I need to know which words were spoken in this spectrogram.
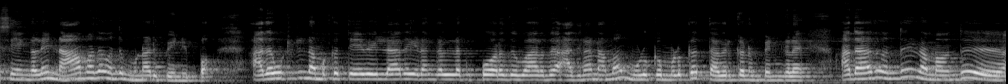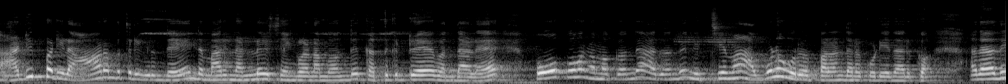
விஷயங்களையும் நாம் தான் வந்து முன்னாடி போய் நிற்போம் அதை விட்டுட்டு நமக்கு தேவையில்லாத இடங்களில் போகிறது வர்றது அதெல்லாம் நம்ம முழுக்க முழுக்க தவிர்க்கணும் பெண்களை. அதாவது வந்து நம்ம வந்து அடிப்படையில் ஆரம்பத்தில் இருந்தே இந்த மாதிரி நல்ல விஷயங்களை நம்ம வந்து கற்றுக்கிட்டே வந்தாலே போக போக நமக்கு வந்து அது வந்து நிச்சயமாக அவ்வளோ ஒரு பலன் தரக்கூடியதாக இருக்கும். அதாவது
